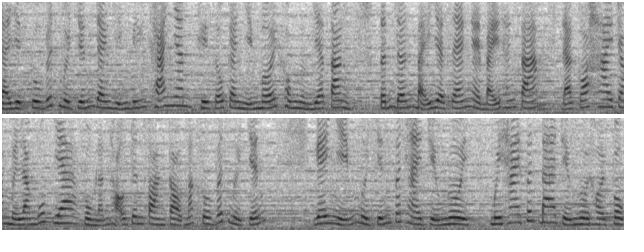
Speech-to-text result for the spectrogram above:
Đại dịch Covid-19 đang diễn biến khá nhanh khi số ca nhiễm mới không ngừng gia tăng. Tính đến 7 giờ sáng ngày 7 tháng 8, đã có 215 quốc gia, vùng lãnh thổ trên toàn cầu mắc Covid-19. Gây nhiễm 19,2 triệu người, 12,3 triệu người hồi phục,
